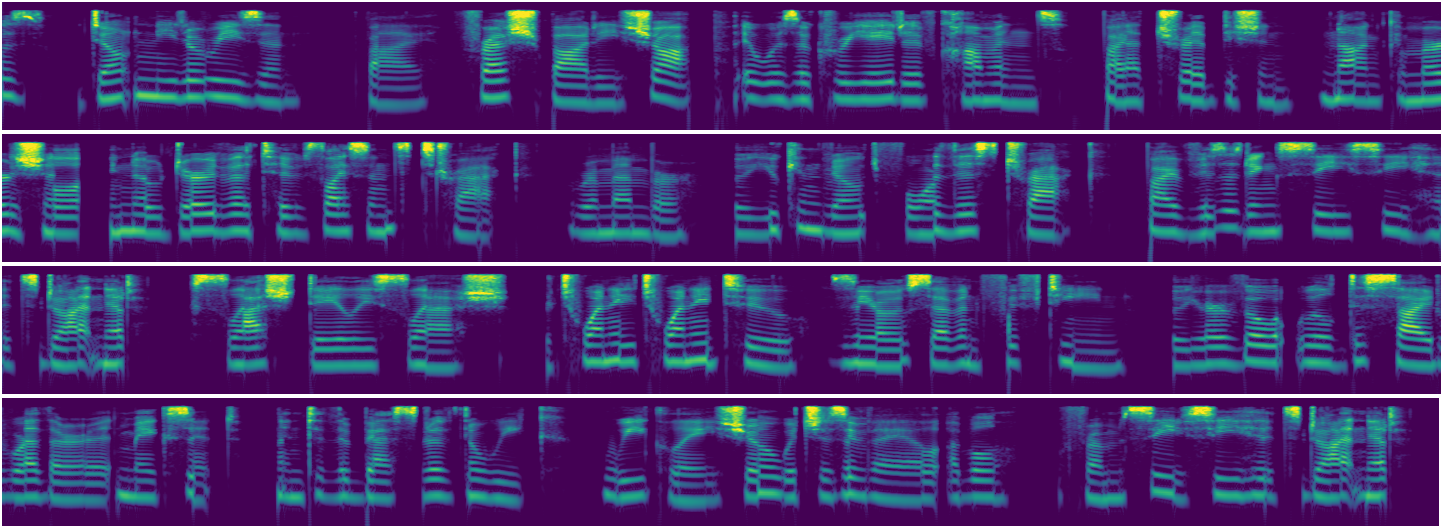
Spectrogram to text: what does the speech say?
was Don't Need a Reason by Fresh Body Shop. It was a Creative Commons by attribution, non-commercial, no derivatives licensed track. Remember, you can vote for this track by visiting cchits.net slash daily slash 2022 0715. Your vote will decide whether it makes it into the best of the week weekly show which is available from cchits.net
